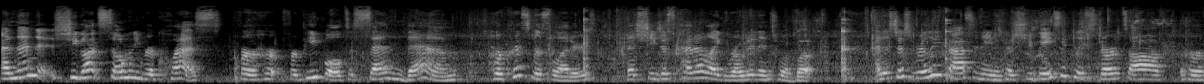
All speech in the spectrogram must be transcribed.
And then she got so many requests for her for people to send them her Christmas letters that she just kind of like wrote it into a book. And it's just really fascinating because she basically starts off her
